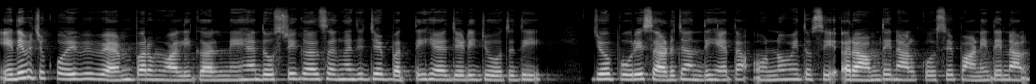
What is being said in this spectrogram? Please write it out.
ਇਹਦੇ ਵਿੱਚ ਕੋਈ ਵੀ ਵਹਿਮ ਭਰਮ ਵਾਲੀ ਗੱਲ ਨਹੀਂ ਹੈ। ਦੂਸਰੀ ਗੱਲ ਸੰਗਤ ਜੀ, ਜੇ ਬੱਤੀ ਹੈ ਜਿਹੜੀ ਜੋਤ ਦੀ, ਜੋ ਪੂਰੀ ਸੜ ਜਾਂਦੀ ਹੈ, ਤਾਂ ਉਹਨੂੰ ਵੀ ਤੁਸੀਂ ਆਰਾਮ ਦੇ ਨਾਲ, ਕੋਸੇ ਪਾਣੀ ਦੇ ਨਾਲ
